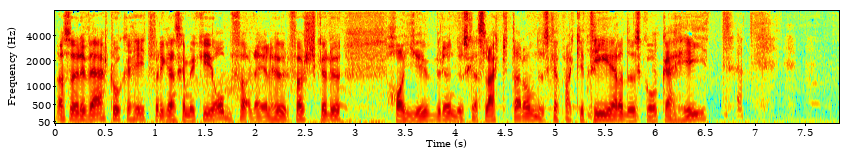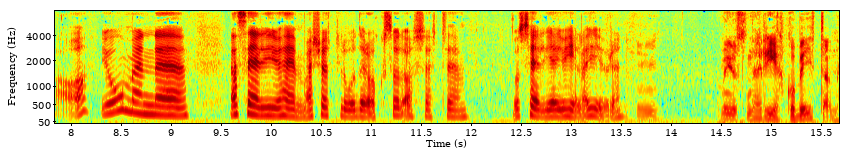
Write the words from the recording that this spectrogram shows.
Alltså är det värt att åka hit för det är ganska mycket jobb för dig, eller hur? Först ska du ha djuren, du ska slakta dem, du ska paketera, du ska åka hit. Ja, jo men eh, jag säljer ju hemma köttlådor också då så att eh, då säljer jag ju hela djuren. Men just den här rekobiten,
